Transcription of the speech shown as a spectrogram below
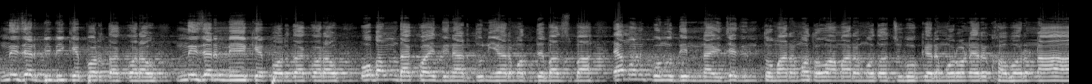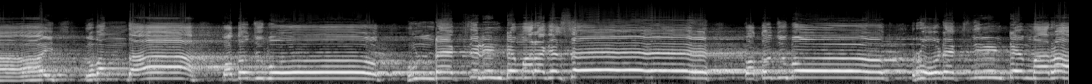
নিজের বিবিকে পর্দা করাও, নিজের মেয়েকে পর্দা করাও, ও বান্দা কয়দিন আর দুনিয়ার মধ্যে বাঁচবা, এমন কোনো দিন নাই যেদিন তোমার মতো আমার মতো যুবকের মরণের খবর নাই। ও বান্দা, কত যুবক, হুন্ডা অ্যাক্সিডেন্টে মারা গেছে। কত যুবক রোড অ্যাক্সিডেন্টে মারা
